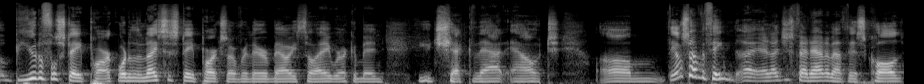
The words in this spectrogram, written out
a beautiful state park. One of the nicest state parks over there in Maui. So I recommend you check that out. Um, they also have a thing, uh, and I just found out about this called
